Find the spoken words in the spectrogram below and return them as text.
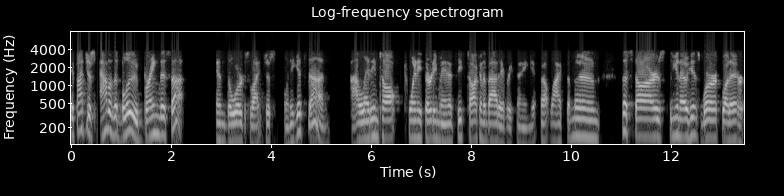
if I just out of the blue bring this up. And the Lord's like, just when he gets done, I let him talk 20, 30 minutes. He's talking about everything. It felt like the moon, the stars, you know, his work, whatever.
